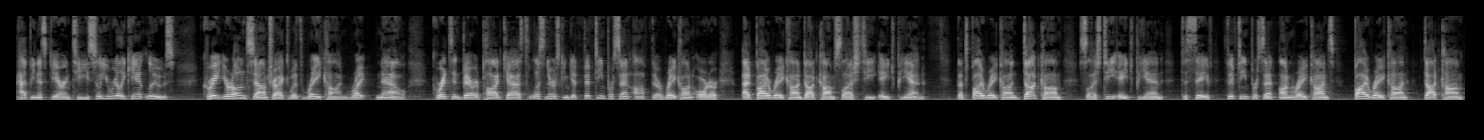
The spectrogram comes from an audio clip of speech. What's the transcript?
happiness guarantee, so you really can't lose. Create your own soundtrack with Raycon right now. Grin and Bear It podcast listeners can get 15% off their Raycon order at buyraycon.com slash THPN. That's buyraycon.com slash THPN to save 15% on Raycons. Buyraycon.com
